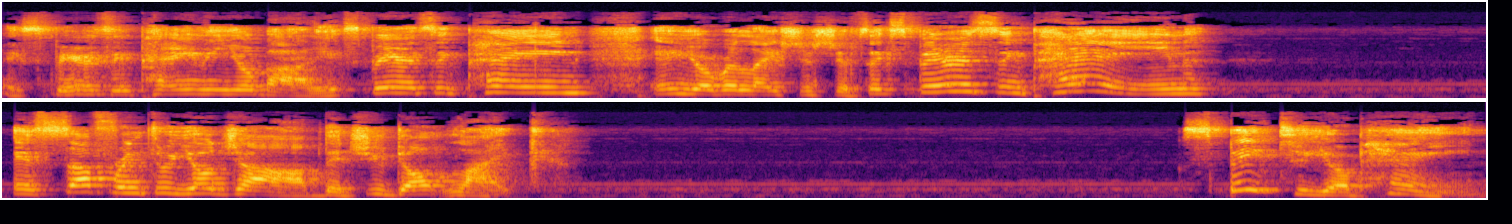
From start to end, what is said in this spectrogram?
experiencing pain in your body, experiencing pain in your relationships, experiencing pain and suffering through your job that you don't like. Speak to your pain.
